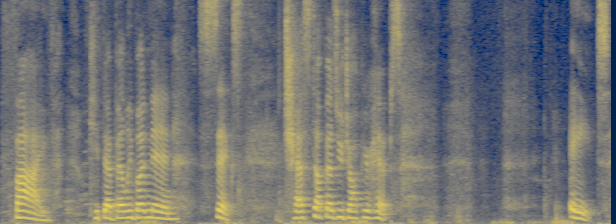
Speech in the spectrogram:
five. Keep that belly button in. Six. Chest up as you drop your hips. Eight,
